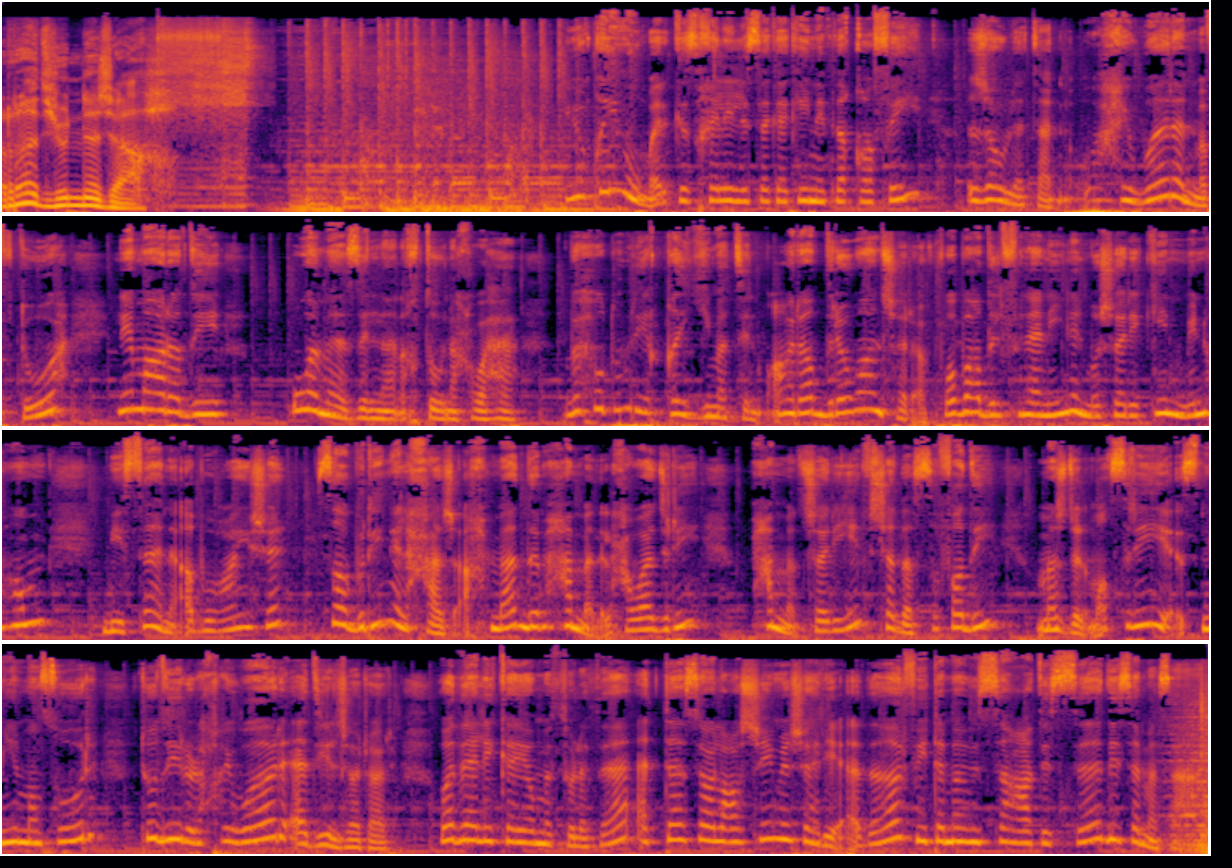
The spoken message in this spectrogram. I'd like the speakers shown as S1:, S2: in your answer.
S1: راديو النجاح.
S2: يقيم مركز خليل السكاكين الثقافي جولة وحوارا مفتوح لمعرض وما زلنا نخطو نحوها بحضور قيمة المعرض روان شرف وبعض الفنانين المشاركين منهم بيسان أبو عايشة صابرين الحاج أحمد محمد الحواجري محمد شريف شدى الصفدي مجد المصري ياسمين منصور تدير الحوار أدي الجرار وذلك يوم الثلاثاء التاسع والعشرين من شهر أذار في تمام الساعة السادسة مساء.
